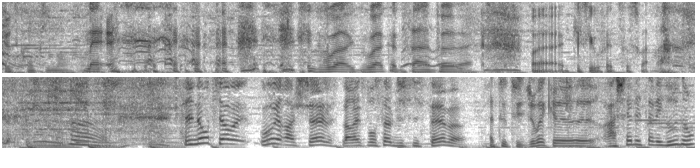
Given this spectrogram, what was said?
Que de compliments. Mais une voix, une voix comme ça un peu. ouais, Qu'est-ce que vous faites ce soir? Sinon, tiens, où est Rachel, la responsable du système? À tout de suite. Je vois que Rachel est avec vous, non?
